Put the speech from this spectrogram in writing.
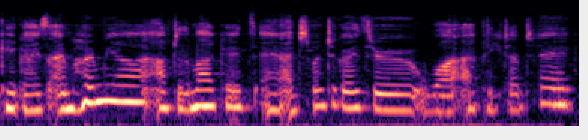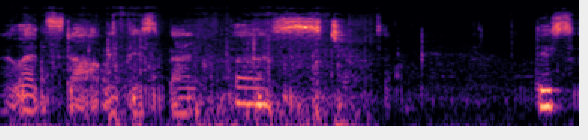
Okay guys, I'm home here after the markets and I just want to go through what I picked up today. Let's start with this bag first. This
